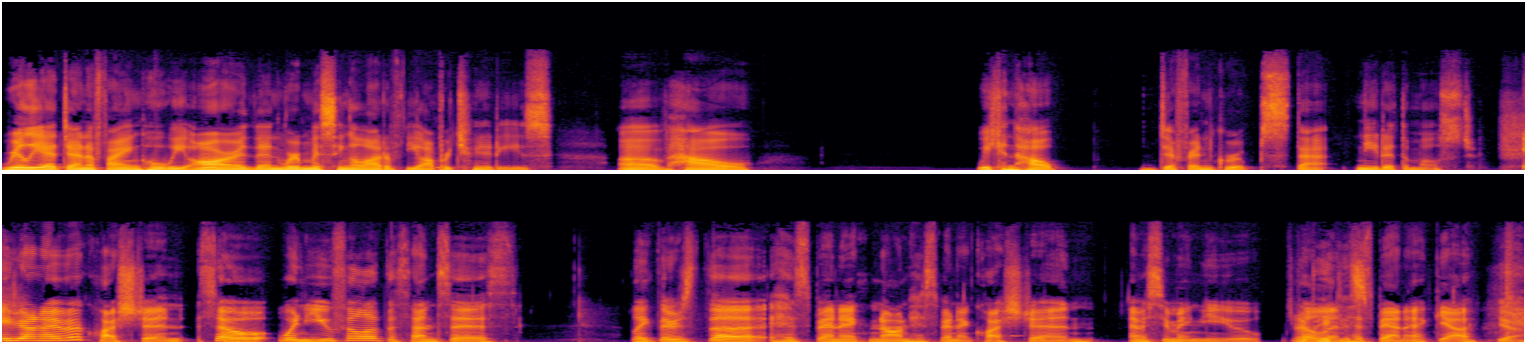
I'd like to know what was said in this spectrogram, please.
really identifying who we are, then we're missing a lot of the opportunities of how we can help different groups that need it the most. Adrian, I have a question. So when you fill out the census, like there's the Hispanic, non-Hispanic question. I'm assuming you fill in his- Hispanic, yeah. Yeah.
